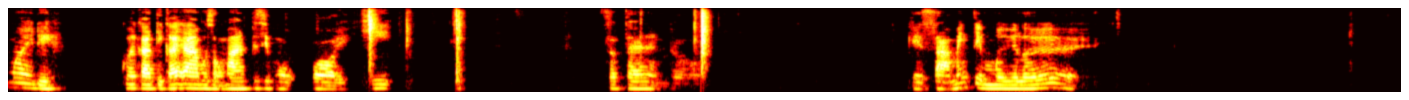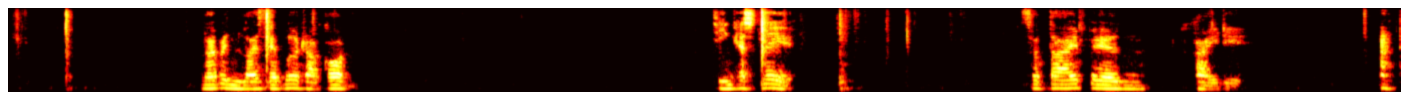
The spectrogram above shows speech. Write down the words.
ไม่ดิกวยการติดไกด์อาร์บวกสองพันเป็นสิบหกปอยคีสแตนแอนด์ดอเกรดสามแม่งเต็มมือเลยแล้วเป็นไลท์เซเบอร์ดราก้อน ทิ้งแอสเล่สไตล์เป็นใครดีอะท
